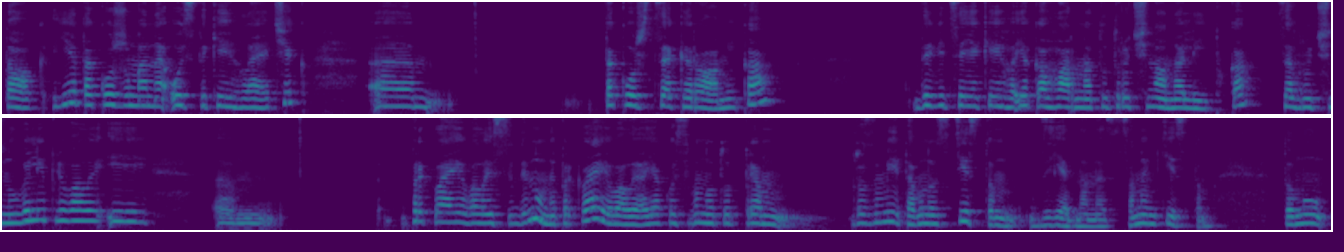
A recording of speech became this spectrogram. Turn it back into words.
Так, є також у мене ось такий глечик. Також це кераміка. Дивіться, який, яка гарна тут ручна наліпка. Це вручну виліплювали і ем, приклеювали сюди. Ну, не приклеювали, а якось воно тут прям, розумієте, воно з тістом з'єднане, з самим тістом. Тому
